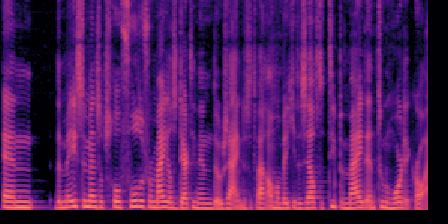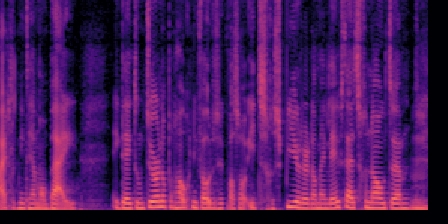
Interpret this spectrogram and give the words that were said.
En de meeste mensen op school voelden voor mij als dertien in een dozijn. Dus het waren allemaal een beetje dezelfde type meiden. En toen hoorde ik er al eigenlijk niet helemaal bij. Ik deed toen turn op een hoog niveau, dus ik was al iets gespierder dan mijn leeftijdsgenoten. Hmm.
